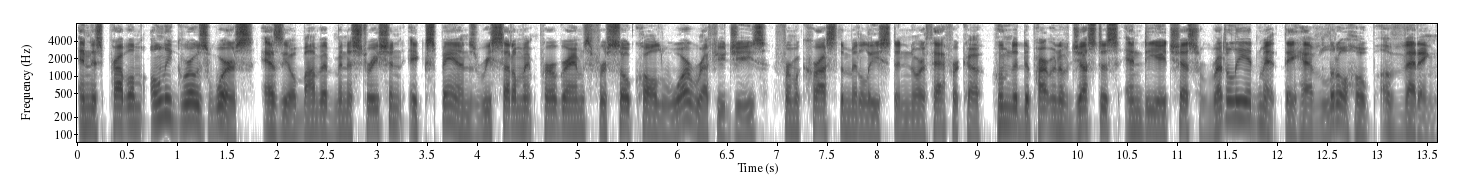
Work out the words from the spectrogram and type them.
and this problem only grows worse as the Obama administration expands resettlement programs for so called war refugees from across the Middle East and North Africa, whom the Department of Justice and DHS readily admit they have little hope of vetting.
